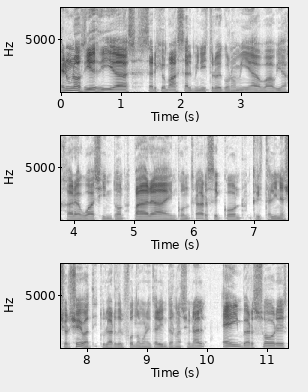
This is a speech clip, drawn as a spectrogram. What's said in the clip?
En unos 10 días, Sergio Massa, el ministro de Economía, va a viajar a Washington para encontrarse con Cristalina Georgieva, titular del Fondo Monetario Internacional, e inversores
